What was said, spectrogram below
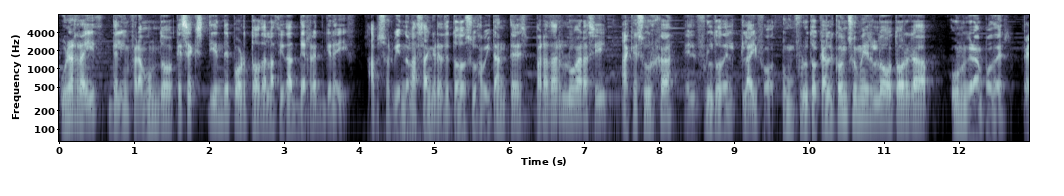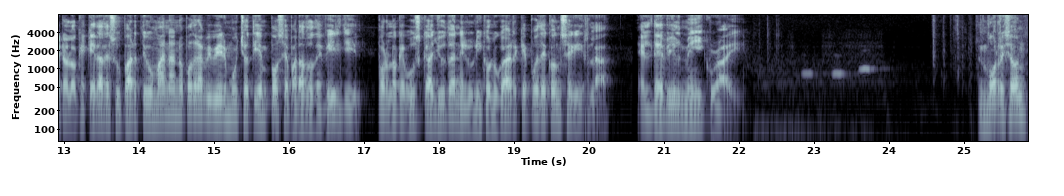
una raíz del inframundo que se extiende por toda la ciudad de Redgrave, absorbiendo la sangre de todos sus habitantes para dar lugar así a que surja el fruto del Clayfod, un fruto que al consumirlo otorga un gran poder. Pero lo que queda de su parte humana no podrá vivir mucho tiempo separado de Virgil, por lo que busca ayuda en el único lugar que puede conseguirla, el Devil May Cry. Morrison,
